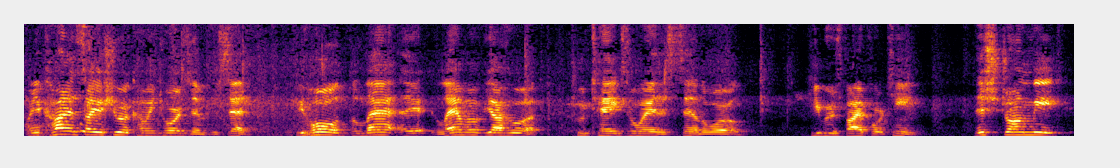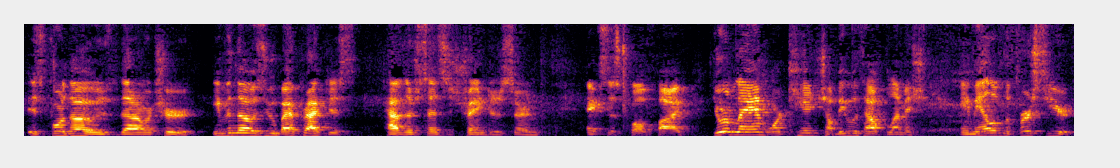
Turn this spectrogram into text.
When Yochanan saw Yeshua coming towards him, he said, Behold, the Lamb, eh, Lamb of Yahuwah, who takes away the sin of the world. Hebrews 5.14. This strong meat is for those that are mature, even those who by practice have their senses trained to discern. Exodus 12.5. Your lamb or kid shall be without blemish. A male of the first year.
